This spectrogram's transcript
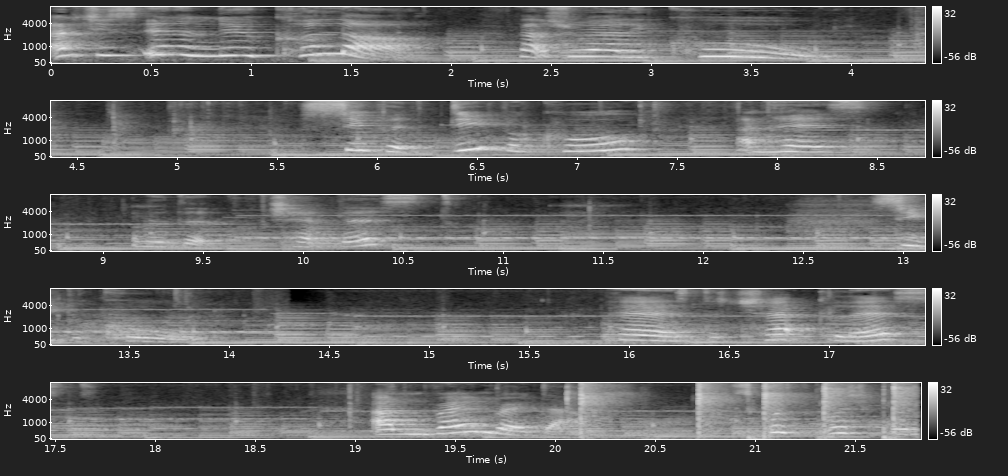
and she's in a new colour. That's really cool. Super duper cool. And here's the checklist. Super cool. Here's the checklist. And Rainbow Dash. Squish, squish, squish.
